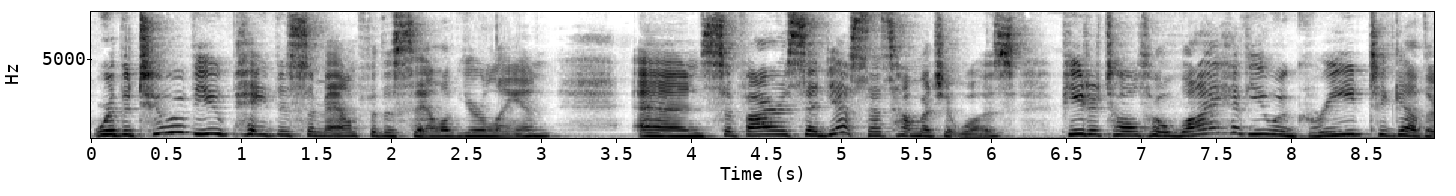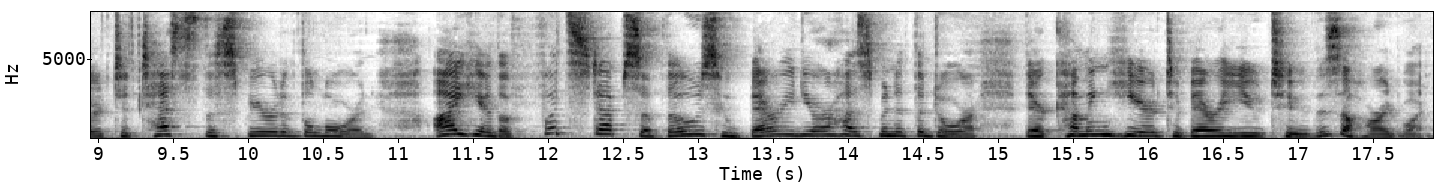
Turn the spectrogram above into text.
Were the two of you paid this amount for the sale of your land? And Sapphira said, Yes, that's how much it was. Peter told her, Why have you agreed together to test the Spirit of the Lord? I hear the footsteps of those who buried your husband at the door. They're coming here to bury you too. This is a hard one.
